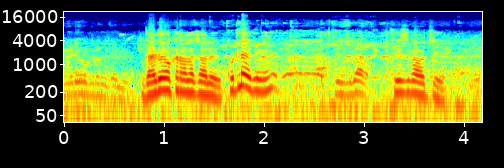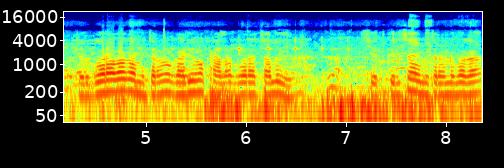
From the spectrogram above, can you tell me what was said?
गाडी वगैरे गाडी वखराला चालू आहे. कुठले आहे तुम्ही? चिसगाव. चिसगावची. तर गोरा बघा मित्रांनो गाडी वखराला गोरा चालू आहे. शेतकरीचा आहे मित्रांनो बघा.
